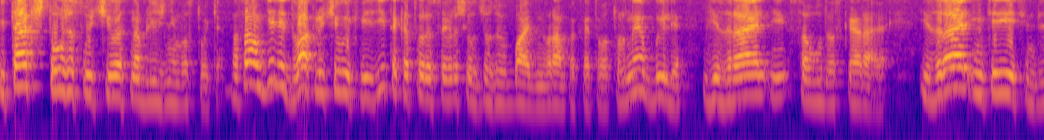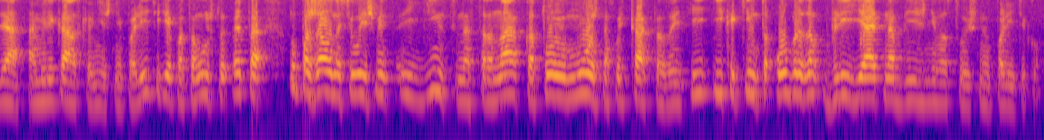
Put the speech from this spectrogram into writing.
Итак, что же случилось на Ближнем Востоке? На самом деле, два ключевых визита, которые совершил Джозеф Байден в рамках этого турне, были в Израиль и Саудовская Аравия. Израиль интересен для американской внешней политики, потому что это, ну, пожалуй, на сегодняшний момент единственная страна, в которую можно хоть как-то зайти и каким-то образом влиять на ближневосточную политику.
